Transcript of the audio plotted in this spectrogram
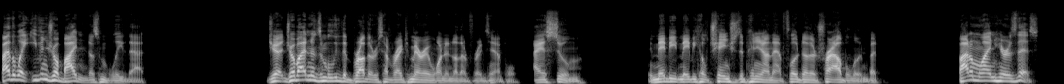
By the way, even Joe Biden doesn't believe that. Joe Biden doesn't believe that brothers have a right to marry one another, for example. I assume. And maybe, maybe he'll change his opinion on that, float another trial balloon. But bottom line here is this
